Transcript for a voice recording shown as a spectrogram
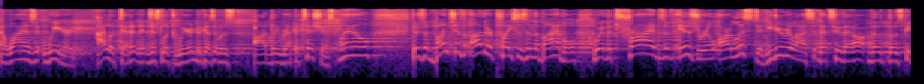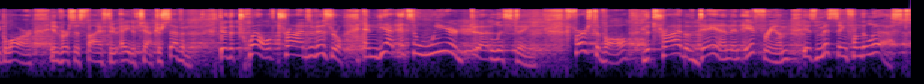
Now, why is it weird? I looked at it and it just looked weird because it was oddly repetitious. Well, there's a bunch of other places in the Bible where the tribes of Israel are listed. You do realize that's who that are, those, those people are in verses 5 through 8 of chapter 7. They're the 12 tribes of Israel. And yet, it's a weird uh, listing. First of all, the tribe of Dan and Ephraim is missing from the list.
